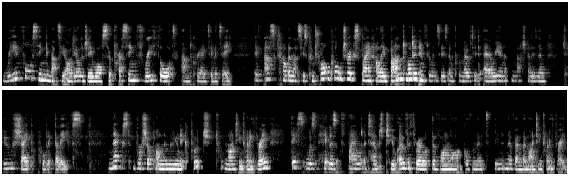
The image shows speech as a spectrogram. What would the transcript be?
reinforcing Nazi ideology while suppressing free thought and creativity. If asked how the Nazis controlled culture, explain how they banned modern influences and promoted Aryan nationalism to shape public beliefs. Next, brush up on the Munich Putsch 1923. This was Hitler's failed attempt to overthrow the Weimar government in November 1923.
